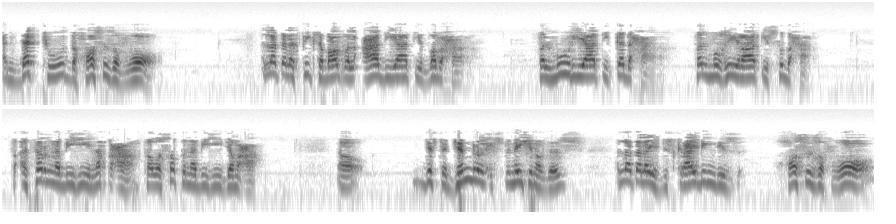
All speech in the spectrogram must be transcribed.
and that too the horses of war. Allah Ta'ala speaks about وَالْعَادِيَاتِ ضَبْحًا فَالْمُورِيَاتِ كَدْحًا فَالْمُغِيرَاتِ صُبْحًا فَأَثَرْنَ بِهِ نَقْعًا فَوَسَطْنَ بِهِ جَمْعًا Now, just a general explanation of this, Allah Ta'ala is describing these horses of war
